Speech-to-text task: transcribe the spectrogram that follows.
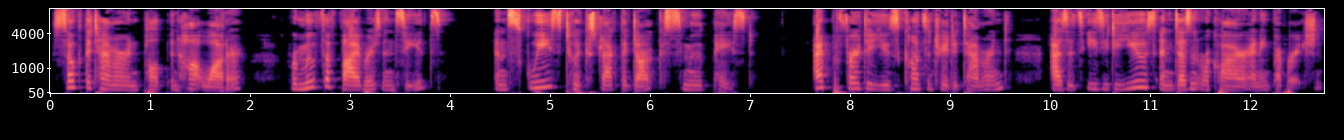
soak the tamarind pulp in hot water, remove the fibers and seeds, and squeeze to extract the dark, smooth paste. I prefer to use concentrated tamarind as it's easy to use and doesn't require any preparation.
